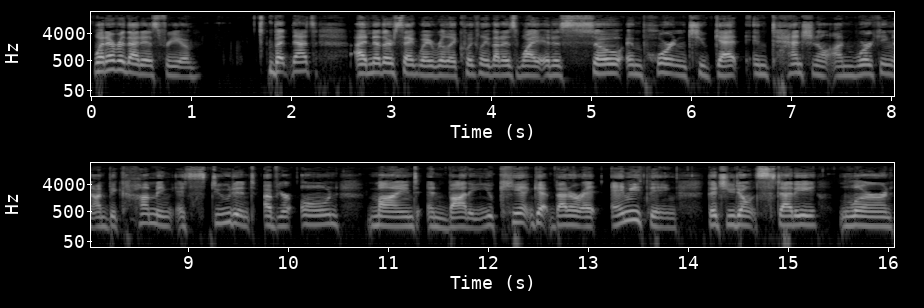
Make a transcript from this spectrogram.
whatever that is for you, but that's another segue really quickly. That is why it is so important to get intentional on working on becoming a student of your own mind and body. You can't get better at anything that you don't study, learn,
